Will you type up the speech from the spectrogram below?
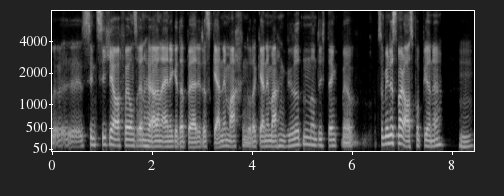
äh, sind sicher auch bei unseren Hörern einige dabei, die das gerne machen oder gerne machen würden. Und ich denke mir, zumindest mal ausprobieren. Ja? Mhm.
